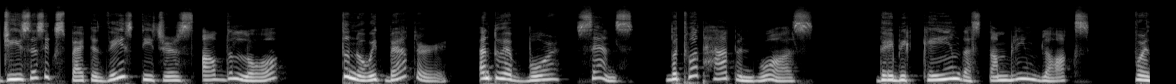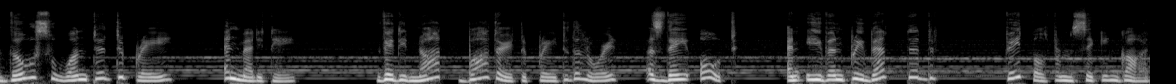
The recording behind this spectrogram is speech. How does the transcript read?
Jesus expected these teachers of the law to know it better and to have more sense but what happened was, they became the stumbling blocks for those who wanted to pray and meditate. They did not bother to pray to the Lord as they ought, and even prevented the faithful from seeking God.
